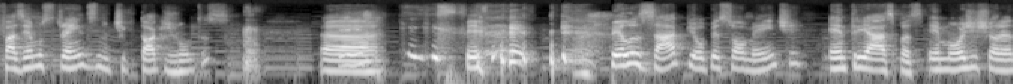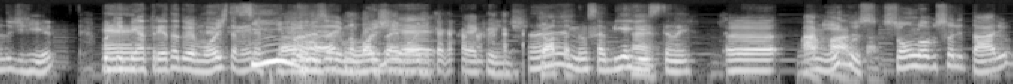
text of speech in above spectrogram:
fazemos trends no TikTok juntos. Pe- Pelo zap ou pessoalmente, entre aspas, emoji chorando de rir. Porque É. tem a treta do emoji também, Sim, né? Quem mano. usa Não pode emoji é, emoji, é cringe. Ah, não sabia É. disso também. Ah, Ah, amigos, para, sou um lobo solitário.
